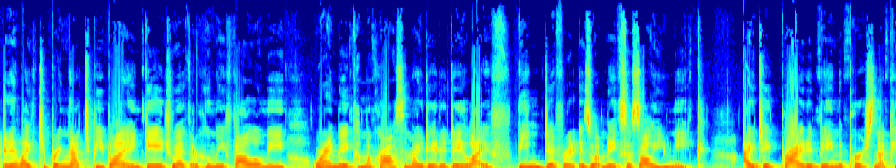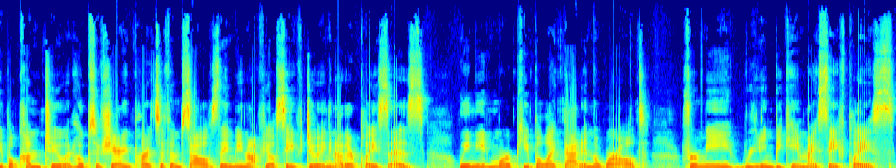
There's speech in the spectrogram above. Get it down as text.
and I like to bring that to people I engage with or who may follow me or I may come across in my day to day life. Being different is what makes us all unique. I take pride in being the person that people come to in hopes of sharing parts of themselves they may not feel safe doing in other places. We need more people like that in the world. For me, reading became my safe place.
